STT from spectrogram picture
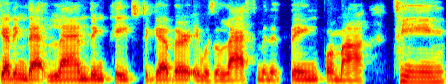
getting that landing page together. It was a last minute thing for my team.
